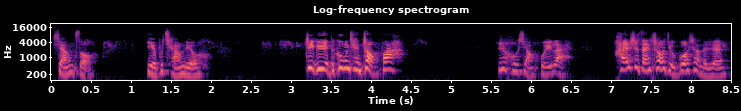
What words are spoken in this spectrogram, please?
想走也不强留。这个月的工钱照发。日后想回来，还是咱烧酒锅上的人。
